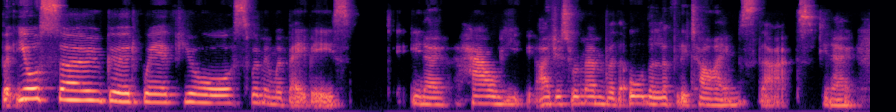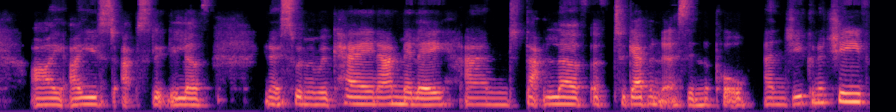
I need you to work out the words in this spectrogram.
But you're so good with your swimming with babies. You know how you, I just remember that all the lovely times that you know I I used to absolutely love you know, swimming with Kane and Millie and that love of togetherness in the pool. And you can achieve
